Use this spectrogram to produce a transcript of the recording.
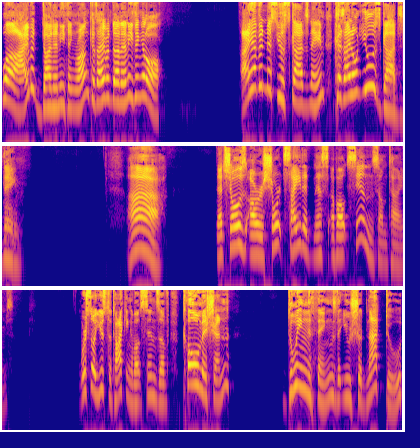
Well, I haven't done anything wrong because I haven't done anything at all. I haven't misused God's name because I don't use God's name. Ah, that shows our short sightedness about sin sometimes. We're so used to talking about sins of commission, doing things that you should not do,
